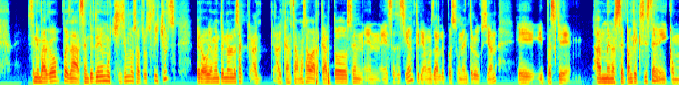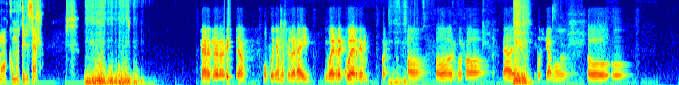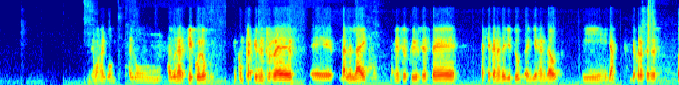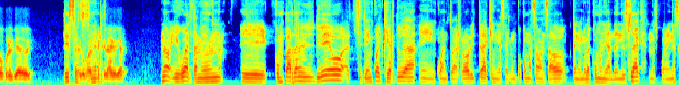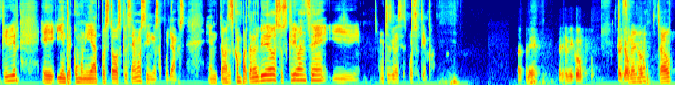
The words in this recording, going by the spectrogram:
Sin embargo, pues nada, Center tiene muchísimos otros features, pero obviamente no los alcanzamos a abarcar todos en, esta sesión. Queríamos darle pues una introducción eh, y pues que al menos sepan que existen y cómo, cómo utilizarlo. Claro, claro, como podríamos cerrar ahí. Igual recuerden, por favor, por favor, cada vez que posteamos o, tenemos algún, algún, algún artículo, compartirlo en sus redes, eh, darle like, también suscribirse a este, a este canal de YouTube en Hangout y ya, yo creo que eso es todo por el día de hoy. Listo, No, igual, también eh, compartan el video. Ah, si tienen cualquier duda en cuanto a error y tracking y hacerlo un poco más avanzado, tenemos la comunidad en Slack, nos pueden escribir eh, y entre comunidad pues todos crecemos y nos apoyamos. Entonces compartan el video, suscríbanse y muchas gracias por su tiempo. Vale, gracias Nico. Chao, chao. Chao.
